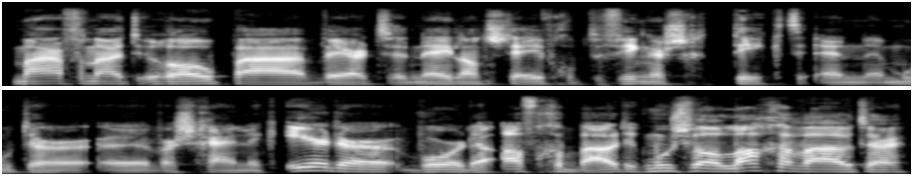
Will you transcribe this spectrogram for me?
Maar vanuit Europa werd Nederland stevig op de vingers getikt en moet er waarschijnlijk eerder worden afgebouwd. Ik moest wel lachen, Wouter,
